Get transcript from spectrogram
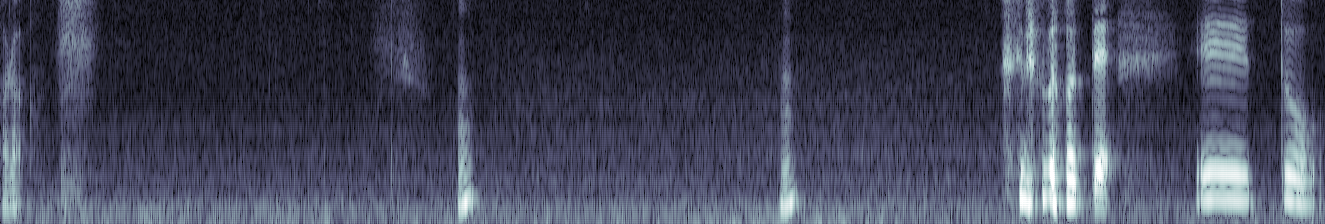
あら。ん？ん？ちょっと待って。えー、っと、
